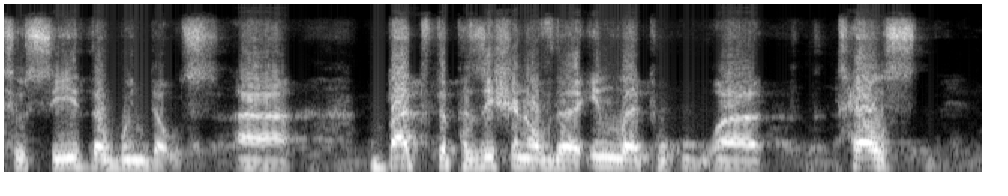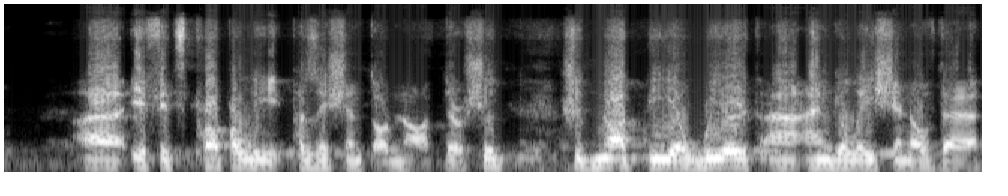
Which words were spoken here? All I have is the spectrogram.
to see the windows. Uh, but the position of the inlet uh, tells uh, if it's properly positioned or not. There should should not be a weird uh, angulation of the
